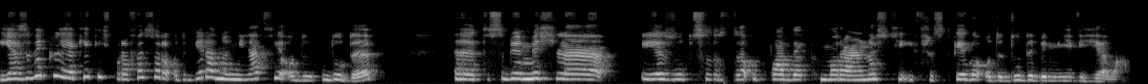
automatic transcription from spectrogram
ja zwykle, jak jakiś profesor odbiera nominację od Dudy, to sobie myślę, Jezu, co za upadek moralności i wszystkiego od Dudy by mnie wzięła.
